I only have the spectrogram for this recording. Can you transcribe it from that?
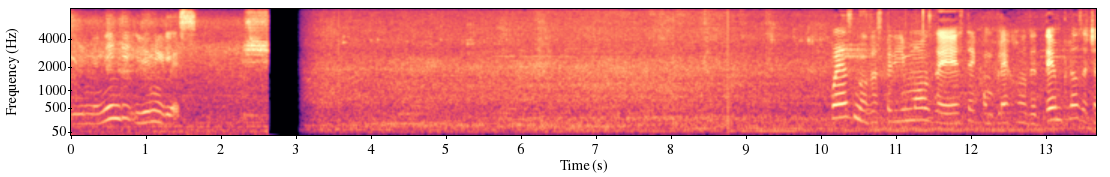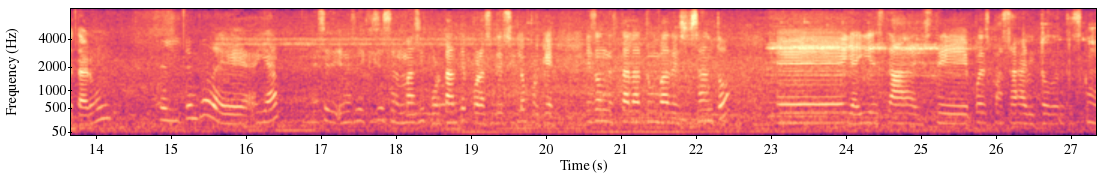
Y viene en hindi y en inglés. Pues nos despedimos de este complejo de templos de Chatarún. El templo de allá, en ese edificio, es el más importante, por así decirlo, porque es donde está la tumba de su santo. eh, y ahí está, este, puedes pasar y todo. Entonces, como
